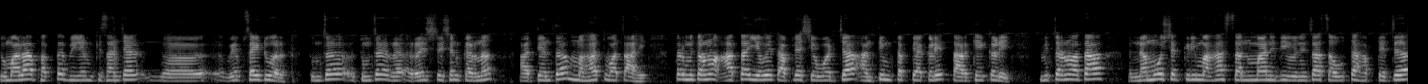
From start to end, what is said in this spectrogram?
तुम्हाला फक्त पी एम किसानच्या वेबसाईटवर तुमचं तुमचं र- रजिस्ट्रेशन करणं अत्यंत महत्त्वाचं आहे. तर मित्रांनो आता येऊयात आपल्या शेवटच्या अंतिम टप्प्याकडे तारखेकडे. मित्रांनो आता नमो शेतकरी महासन्मान निधी योजनेचा चौथ्या हप्त्याचं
